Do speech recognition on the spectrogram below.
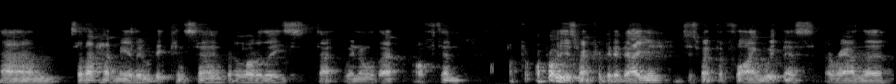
Um, so that had me a little bit concerned, but a lot of these don't win all that often. I, probably just went for a bit of value. Just went for Flying Witness around the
